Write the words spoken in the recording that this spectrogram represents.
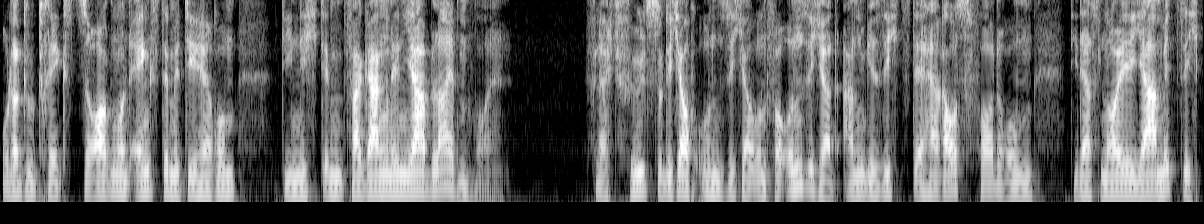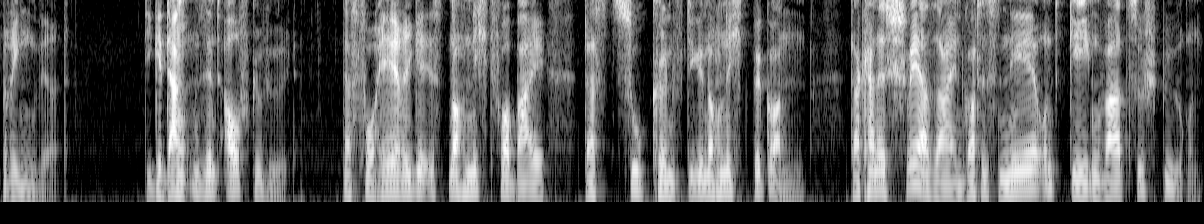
oder du trägst Sorgen und Ängste mit dir herum, die nicht im vergangenen Jahr bleiben wollen. Vielleicht fühlst du dich auch unsicher und verunsichert angesichts der Herausforderungen, die das neue Jahr mit sich bringen wird. Die Gedanken sind aufgewühlt. Das Vorherige ist noch nicht vorbei, das Zukünftige noch nicht begonnen. Da kann es schwer sein, Gottes Nähe und Gegenwart zu spüren.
